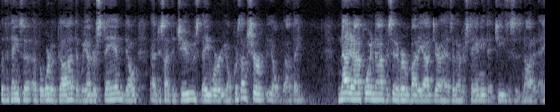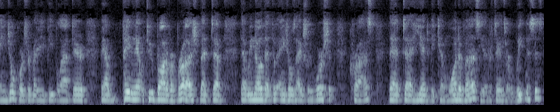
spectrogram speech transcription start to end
with the things of, of the Word of God, that we understand, you know, uh, just like the Jews, they were, you know, of course, I'm sure, you know, I think 99.9% of everybody out there has an understanding that Jesus is not an angel. Of course, there may be people out there may I'm painting that with too broad of a brush, but uh, that we know that the angels actually worship Christ, that uh, he had to become one of us. He understands our weaknesses,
